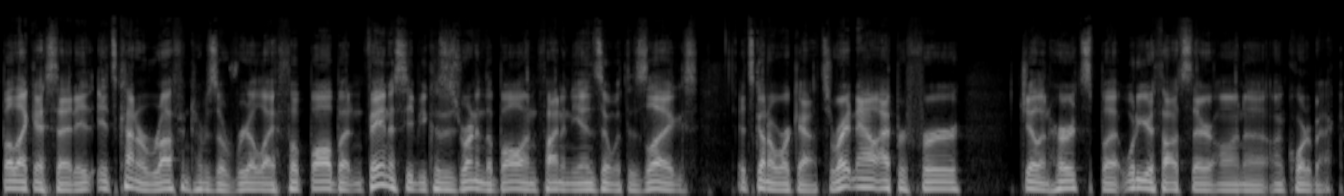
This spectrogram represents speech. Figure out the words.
But like I said, it, it's kind of rough in terms of real life football. But in fantasy, because he's running the ball and finding the end zone with his legs, it's going to work out. So right now, I prefer Jalen Hurts. But what are your thoughts there on uh, on quarterback?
